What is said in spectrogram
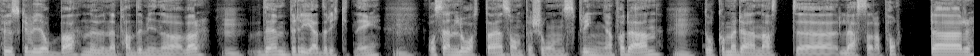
hur ska vi jobba nu när pandemin är över? Mm. Det är en bred riktning. Mm. Och sen låta en sån person springa på den. Mm. Då kommer den att uh, läsa rapporter, mm.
